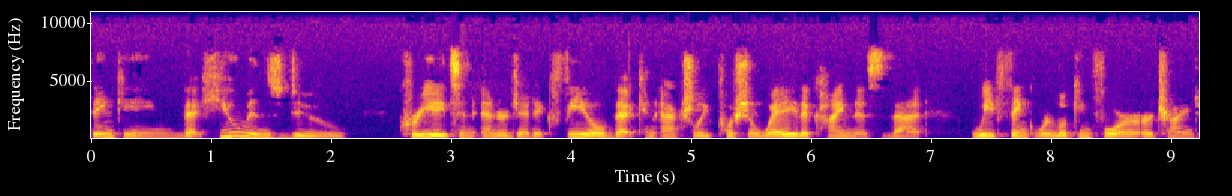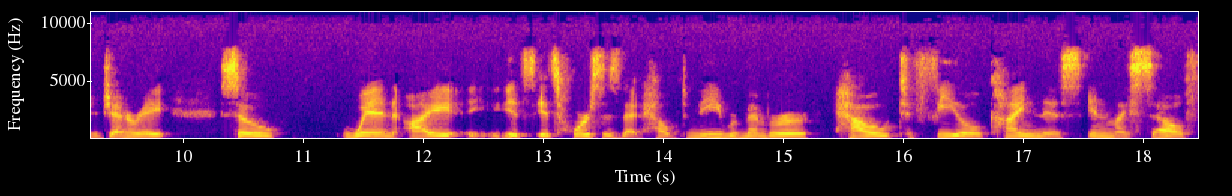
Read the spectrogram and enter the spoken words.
thinking that humans do creates an energetic field that can actually push away the kindness that we think we're looking for or trying to generate. So when I it's it's horses that helped me remember how to feel kindness in myself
